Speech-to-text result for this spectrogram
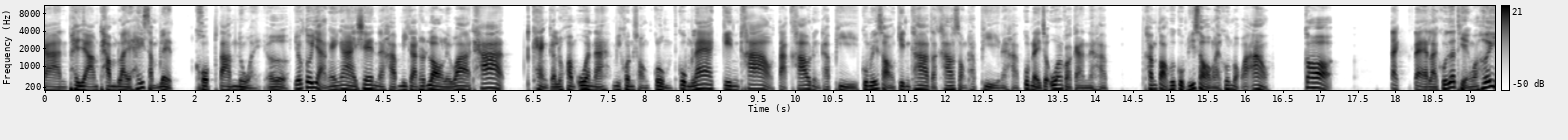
การพยายามทำอะไรให้สำเร็จครบตามหน่วย เออ ยกตัวอย่างง่ายๆ เช่นนะครับ มีการทดลองเลยว่าถ้าแข่งกันลดความอ้วนนะ มีคน 2 กลุ่ม กลุ่มแรกกินข้าวตักข้าว 1 ทัพพี กลุ่มที่ 2 กินข้าวตักข้าว 2 ทัพพีนะครับ กลุ่มไหนจะอ้วนกว่ากันนะครับคำตอบคือกลุ่มที่ 2 หลายคนบอกว่า อ้าว ก็ แต่แต่หลายคนจะเถียงว่าเฮ้ย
